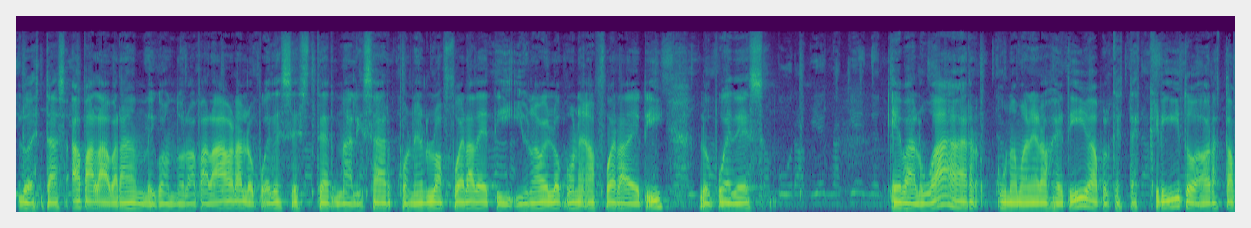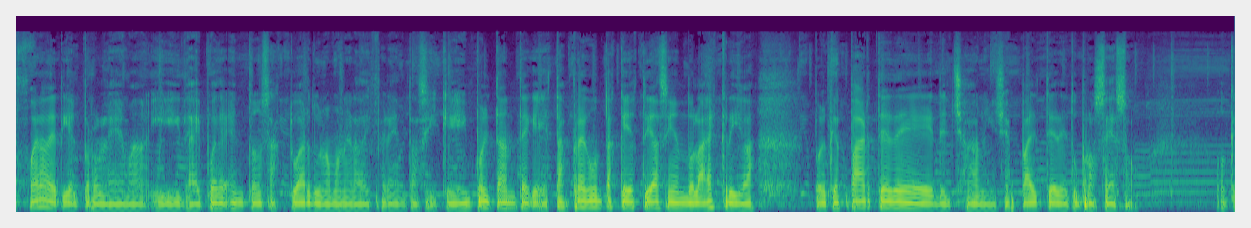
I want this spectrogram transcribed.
lo estás apalabrando y cuando la palabra lo puedes externalizar, ponerlo afuera de ti y una vez lo pones afuera de ti, lo puedes evaluar una manera objetiva porque está escrito, ahora está fuera de ti el problema y de ahí puedes entonces actuar de una manera diferente. Así que es importante que estas preguntas que yo estoy haciendo las escribas porque es parte del challenge, es parte de tu proceso. Ok,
